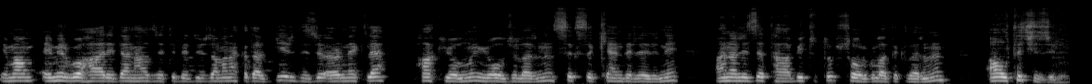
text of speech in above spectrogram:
İmam Emir Buhari'den Hazreti Bediüzzaman'a kadar bir dizi örnekle hak yolunun yolcularının sık sık kendilerini analize tabi tutup sorguladıklarının altı çiziliyor.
